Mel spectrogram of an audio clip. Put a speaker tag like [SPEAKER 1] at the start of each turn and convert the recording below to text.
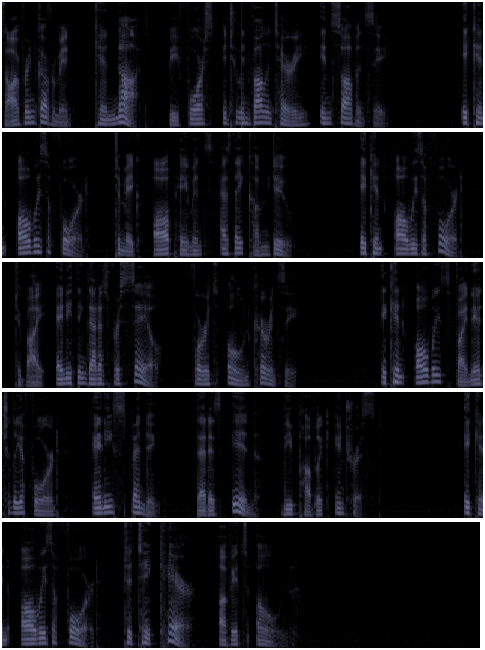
[SPEAKER 1] sovereign government cannot be forced into involuntary insolvency. It can always afford to make all payments as they come due. It can always afford to buy anything that is for sale for its own currency. It can always financially afford any spending that is in the public interest. It can always afford to take care of its own.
